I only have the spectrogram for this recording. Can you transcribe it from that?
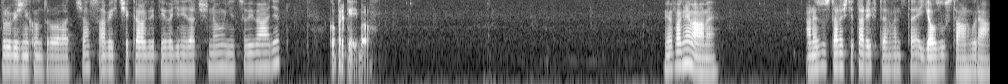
průběžně kontrolovat čas, abych čekal, kdy ty hodiny začnou něco vyvádět. Copper cable. My ho fakt nemáme. A nezůstal ještě tady v téhle té? Jo, zůstal, hurá.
